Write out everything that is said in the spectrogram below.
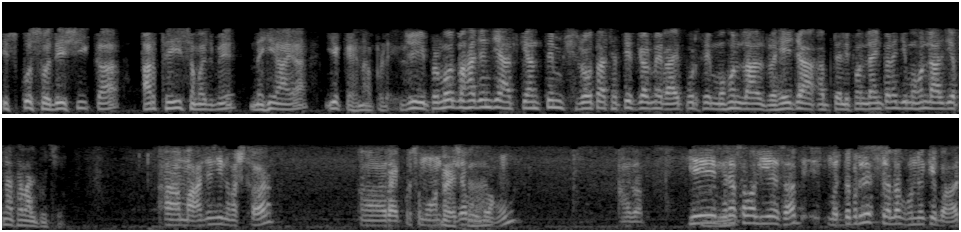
इसको स्वदेशी का अर्थ ही समझ में नहीं आया, ये कहना पड़ेगा। जी, प्रमोद महाजन जी, आज के अंतिम श्रोता छत्तीसगढ़ में रायपुर से मोहनलाल रहेजा। अब टेलीफोन लाइन पर है। जी, मोहनलाल जी, अपना सवाल पूछिए। हाँ महाजन जी नमस्कार रायपुर से मोहन राजा बोल रहा हूँ हाँ साहब ये मेरा सवाल ये है साहब मध्य प्रदेश से अलग होने के बाद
